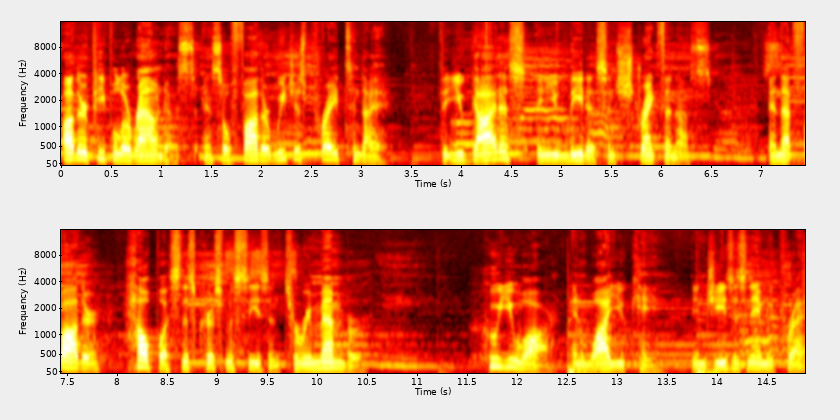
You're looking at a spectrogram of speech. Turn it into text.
other people around us. And so, Father, we just pray tonight that you guide us and you lead us and strengthen us. And that, Father, help us this Christmas season to remember who you are and why you came. In Jesus' name we pray.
